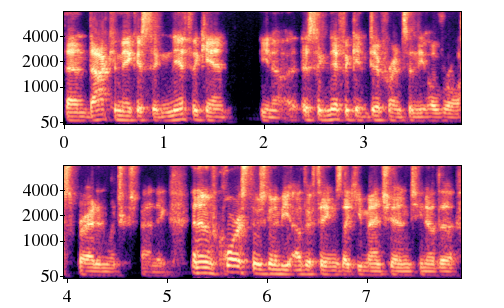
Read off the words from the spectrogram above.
then that can make a significant you know a significant difference in the overall spread in which you're spending. And then of course there's going to be other things like you mentioned you know the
